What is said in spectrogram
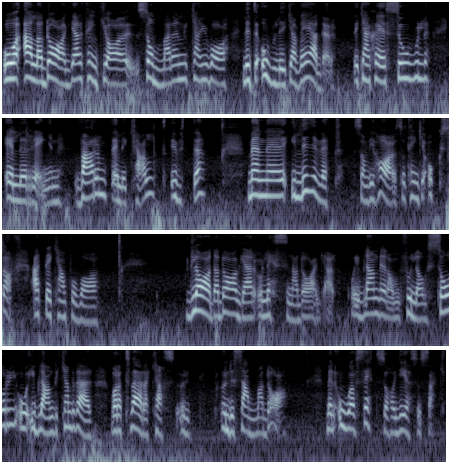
Och alla dagar tänker jag, sommaren kan ju vara lite olika väder. Det kanske är sol eller regn, varmt eller kallt ute. Men eh, i livet som vi har så tänker jag också att det kan få vara glada dagar och ledsna dagar. Och ibland är de fulla av sorg och ibland kan det där vara tvära kast under samma dag. Men oavsett så har Jesus sagt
